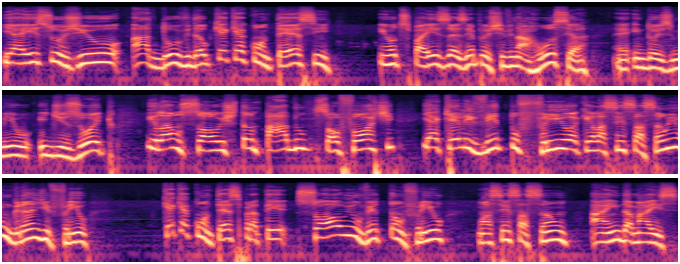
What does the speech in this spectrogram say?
e aí surgiu a dúvida, o que é que acontece em outros países? Exemplo, eu estive na Rússia é, em 2018, e lá um sol estampado, sol forte, e aquele vento frio, aquela sensação e um grande frio. O que é que acontece para ter sol e um vento tão frio, uma sensação ainda mais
